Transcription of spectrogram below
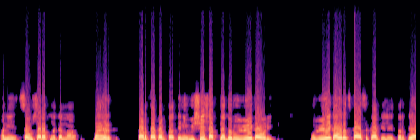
आणि संसारातनं त्यांना बाहेर काढता काढता त्यांनी विशेष अत्यादरू विवेकावरी. मग विवेकावरच का असं का केलंय? तर त्या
